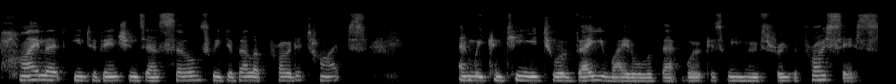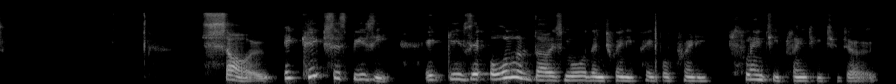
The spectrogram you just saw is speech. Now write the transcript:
pilot interventions ourselves, we develop prototypes, and we continue to evaluate all of that work as we move through the process. So it keeps us busy. It gives it all of those more than 20 people plenty, plenty, plenty to do.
